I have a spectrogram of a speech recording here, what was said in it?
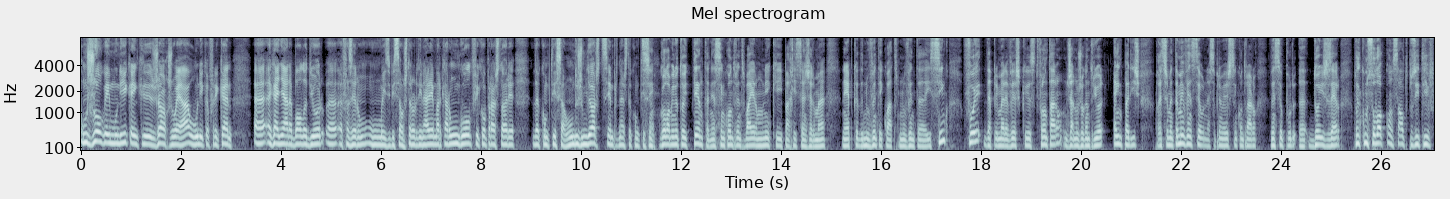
um jogo em Munique em que Jorge Weah, o único africano a ganhar a bola de ouro, a fazer uma exibição extraordinária, a marcar um gol que ficou para a história da competição. Um dos melhores de sempre nesta competição. Sim, gol ao minuto 80 nesse encontro entre Bayern Munique e Paris Saint-Germain, na época de 94-95. Foi da primeira vez que se defrontaram, já no jogo anterior, em Paris. O Paris Saint-Germain também venceu, nessa primeira vez que se encontraram, venceu por uh, 2-0. Portanto, começou logo com um salto positivo.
